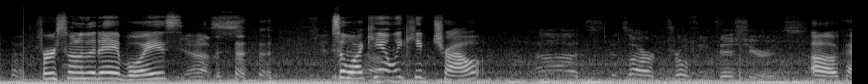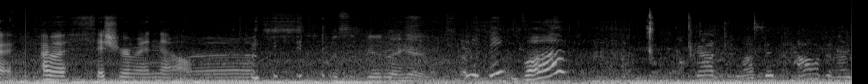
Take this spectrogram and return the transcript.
First one of the day, boys. Yes. So why can't we keep trout? Uh, it's, it's our trophy fish here. It's, Oh, okay. I'm a fisherman now. uh, this is good right here. What do you think, Bob? God bless it. How did I?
